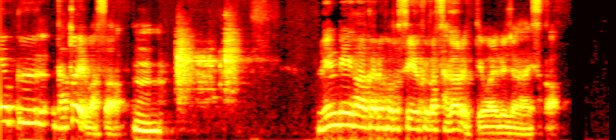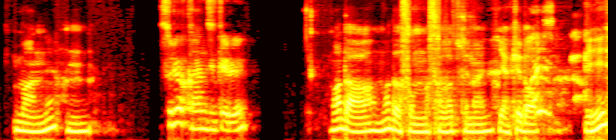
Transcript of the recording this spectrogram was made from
欲、例えばさ、うん。年齢が上がるほど性欲が下がるって言われるじゃないですか。まあね。うん。それは感じてる？まだ、まだそんな下がってない。いやけど、え？何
